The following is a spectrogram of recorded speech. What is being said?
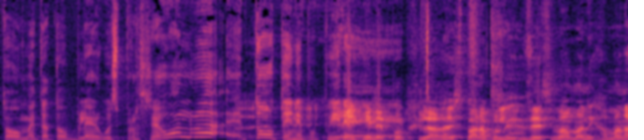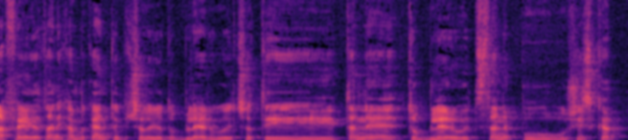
το, μετά το Blair Witch προς Θεού, αλλά ε, τότε είναι που πήρε. Έγινε popularize πάρα πολύ. Δεν θυμάμαι αν είχαμε αναφέρει όταν είχαμε κάνει το επεισόδιο για το Blair Witch ότι ήταν, το Blair Witch ήταν που ουσιαστικά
